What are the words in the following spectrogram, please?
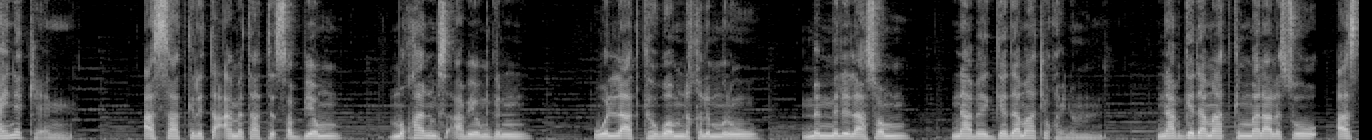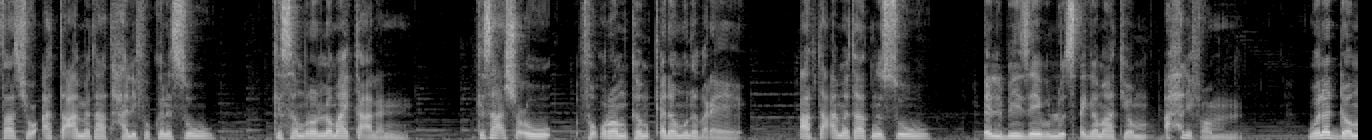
ኣይነክየን ኣሳት ክልተ ዓመታት ተጸቢዮም ምዃን ምስ ኣበዮም ግን ውላድ ክህቦም ንኽልምኑ ምምልላሶም ናብ ገዳማት ይኾይኑ ናብ ገዳማት ክመላለሱ ኣስታት ሸውዓተ ዓመታት ሓሊፉ ክንሱ ክሰምረሎም ኣይከኣለን ክሳዕ ሽዑ ፍቕሮም ከም ቀደሙ ነበረ ኣብቲ ዓመታት ንሱ እልቢ ዘይብሉ ጸገማት እዮም ኣሕሊፎም ወለዶም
